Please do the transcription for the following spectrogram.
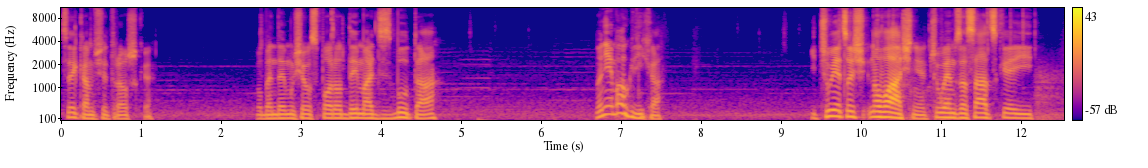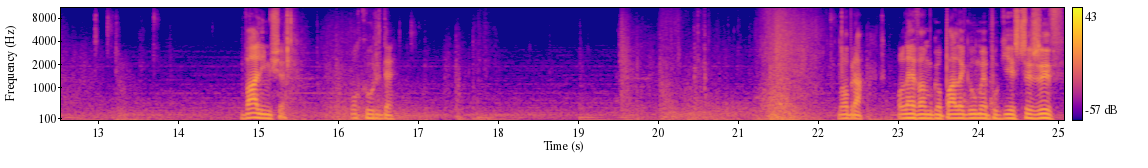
Cykam się troszkę. Bo będę musiał sporo dymać z buta. No nie ma ognika. I czuję coś... No właśnie, czułem zasadzkę i... Walim się. O kurde. Dobra, olewam go, palę gumę póki jeszcze żyw.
